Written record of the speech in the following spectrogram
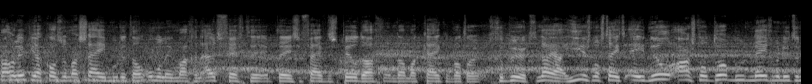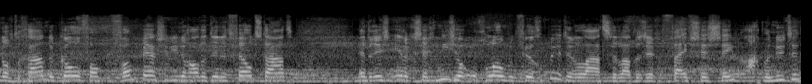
Maar Olympiakos en Marseille moet het dan onderling maar gaan uitvechten op deze vijfde speeldag. En dan maar kijken wat er gebeurt. Nou ja, hier is nog steeds 1-0. Arsenal Dortmund, 9 minuten nog te gaan. De goal van Van Persie die nog altijd in het veld staat. En er is eerlijk gezegd niet zo ongelooflijk veel gebeurd in de laatste, laten we zeggen, 5, 6, 7, 8 minuten.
